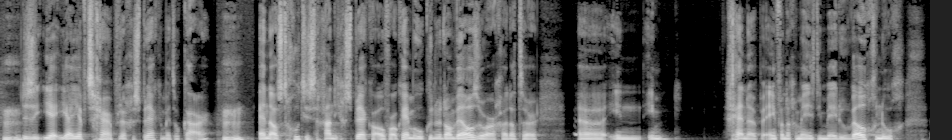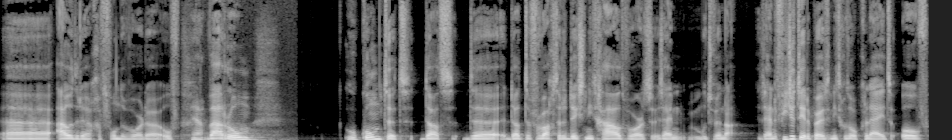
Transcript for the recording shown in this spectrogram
Mhm. Mm -hmm. Dus je, ja, je hebt scherpere gesprekken met elkaar. Mm -hmm. En als het goed is, dan gaan die gesprekken over... oké, okay, maar hoe kunnen we dan wel zorgen dat er uh, in... in Gennep, een van de gemeentes die meedoet, wel genoeg ouderen gevonden worden? Of ja. waarom hoe komt het dat de, dat de verwachte reductie niet gehaald wordt? Zijn, moeten we, zijn de fysiotherapeuten niet goed opgeleid? Of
